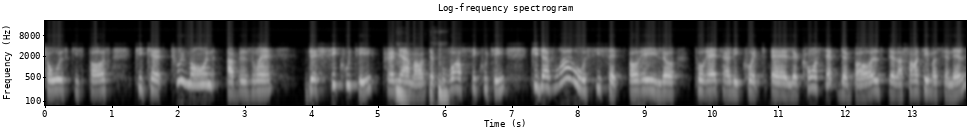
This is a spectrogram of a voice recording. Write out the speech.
choses qui se passent, puis que tout le monde a besoin de s'écouter, premièrement, de pouvoir s'écouter, puis d'avoir aussi cette oreille-là pour être à l'écoute. Euh, le concept de base de la santé émotionnelle,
